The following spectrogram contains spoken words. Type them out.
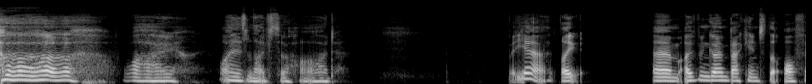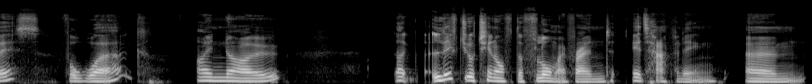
why? Why is life so hard? But yeah, like um, I've been going back into the office for work. I know, like, lift your chin off the floor, my friend. It's happening. Um,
